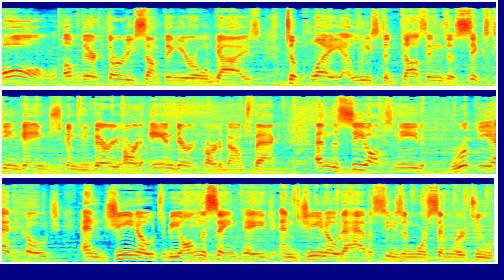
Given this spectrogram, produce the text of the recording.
all of their 30 something year old guys to play at least a dozen to 16 games, is going to be very hard, and Derek Carr to bounce back. And the Seahawks need rookie head coach and Gino to be on the same page and Gino to have a season more similar to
